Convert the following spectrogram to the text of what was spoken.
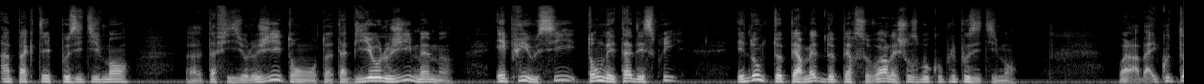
impacter positivement euh, ta physiologie, ton, ta, biologie même, et puis aussi ton état d'esprit, et donc te permettre de percevoir les choses beaucoup plus positivement. Voilà, bah écoute,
